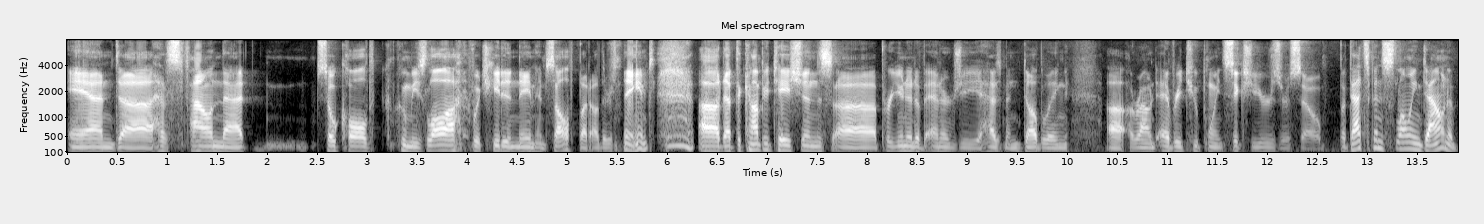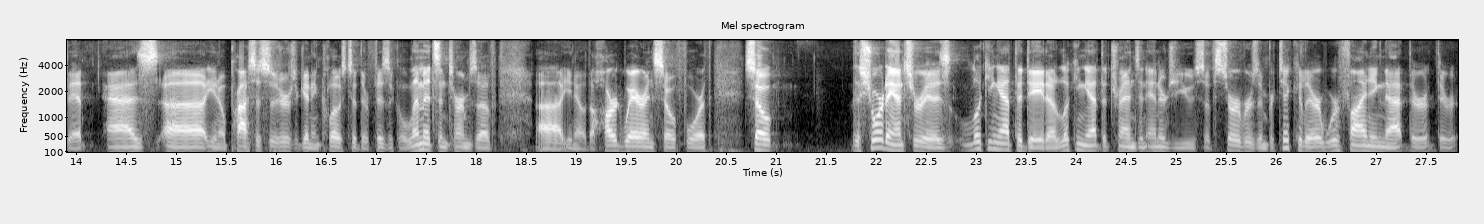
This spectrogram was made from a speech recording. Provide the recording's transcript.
and uh, has found that so-called Koomey's law, which he didn't name himself, but others named, uh, that the computations uh, per unit of energy has been doubling uh, around every 2.6 years or so. But that's been slowing down a bit as uh, you know processors are getting close to their physical limits in terms of uh, you know the hardware and so forth. So the short answer is looking at the data, looking at the trends in energy use of servers in particular, we're finding that they're they're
